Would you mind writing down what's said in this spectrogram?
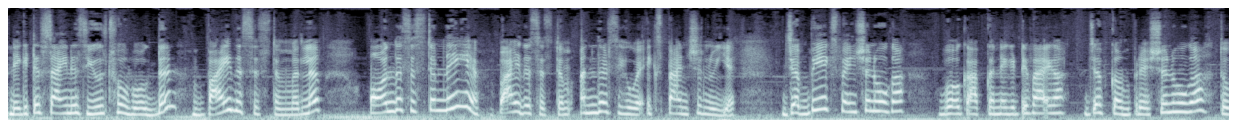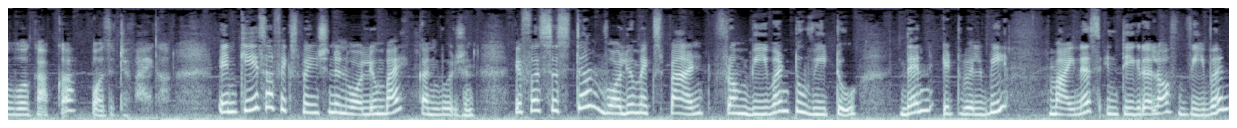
negative sign is use for work done by the system मतलब ऑन द सिस्टम नहीं है बाय द सिस्टम अंदर से हुआ एक्सपेंशन हुई है। जब भी एक्सपेंशन होगा वर्क आपका नेगेटिव आएगा। जब कंप्रेशन होगा तो वर्क आपका पॉजिटिव आएगा। In case of expansion in volume by conversion if a system volume expand from V one to V two then it will be minus integral of V one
